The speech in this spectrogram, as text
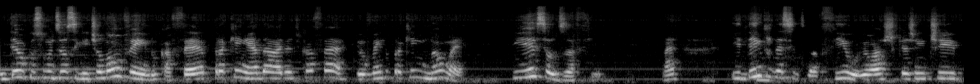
Então eu costumo dizer o seguinte: eu não vendo café para quem é da área de café, eu vendo para quem não é. E esse é o desafio, né? E dentro desse desafio, eu acho que a gente,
